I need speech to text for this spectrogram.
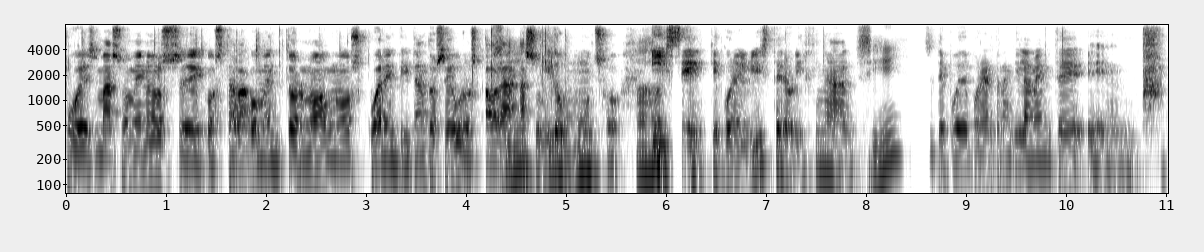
pues más o menos eh, costaba como en torno a unos cuarenta y tantos euros. Ahora Sí. ha subido mucho. Ajá. Y sé que con el blister original Sí. se te puede poner tranquilamente en pf,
